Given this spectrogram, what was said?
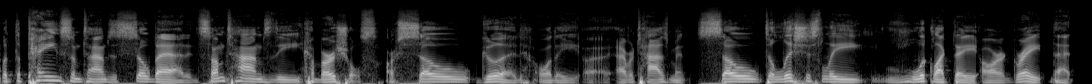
But the pain sometimes is so bad, and sometimes the commercials are so good, or the uh, advertisement so deliciously look like they are great that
